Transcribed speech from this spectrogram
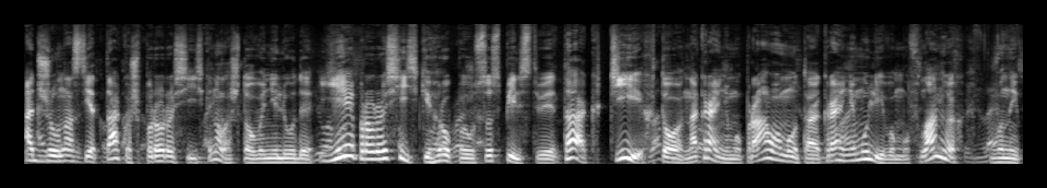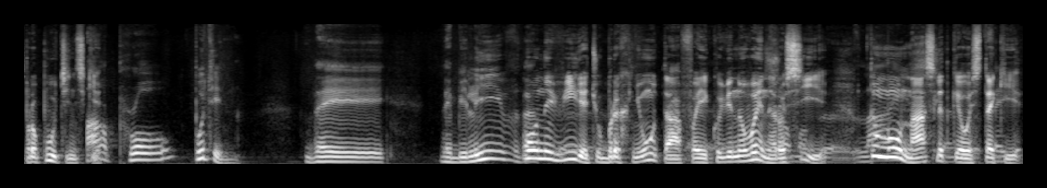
Адже у нас є також проросійські налаштовані люди. Є проросійські групи у суспільстві. Так, ті, хто на крайньому правому та крайньому лівому флангах, вони пропутінські. are Вони вірять у брехню та фейкові новини Росії. Тому наслідки ось такі.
